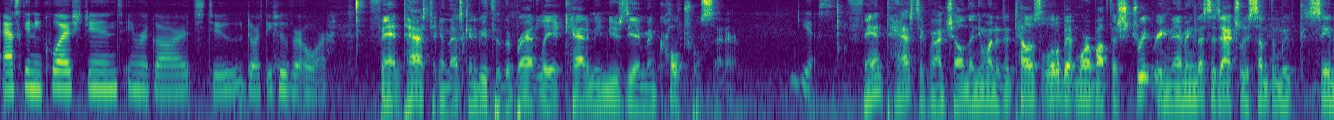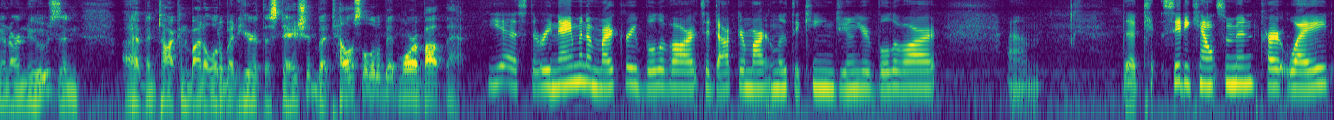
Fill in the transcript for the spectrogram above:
ask any questions in regards to Dorothy Hoover Orr. Fantastic, and that's going to be through the Bradley Academy Museum and Cultural Center. Yes. Fantastic, Von Chell. And then you wanted to tell us a little bit more about the street renaming. This is actually something we've seen in our news and uh, have been talking about a little bit here at the station. But tell us a little bit more about that. Yes, the renaming of Mercury Boulevard to Dr. Martin Luther King Jr. Boulevard. Um, the c- city councilman Kirt Wade,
